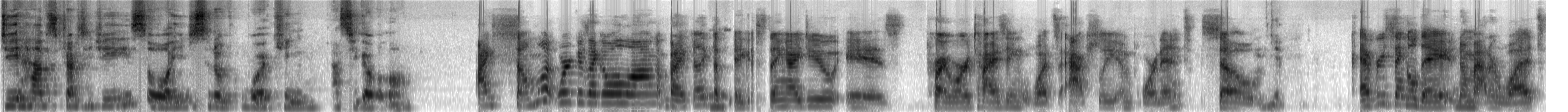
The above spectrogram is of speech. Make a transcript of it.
Do you have strategies or are you just sort of working as you go along? I somewhat work as I go along, but I feel like the mm-hmm. biggest thing I do is prioritizing what's actually important. So yeah. every single day, no matter what,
